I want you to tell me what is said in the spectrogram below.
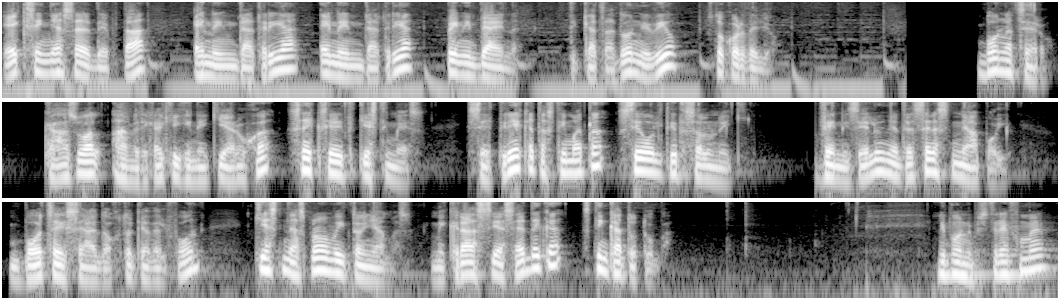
6947 93 93 51. Την Κατσαντώνη 2 στο Κορδελιό. Μπονατσέρο. Casual ανδρικά και γυναικεία ρούχα σε εξαιρετικές τιμές. Σε τρία καταστήματα σε όλη τη Θεσσαλονίκη. Βενιζέλο 94 στην Νεάπολη. Μπότσα 48 και αδελφών και στην Ασπρόμαυρη γειτονιά μας. Μικρά Ασία 11 στην Κάτω Τούμπα. Λοιπόν, επιστρέφουμε.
